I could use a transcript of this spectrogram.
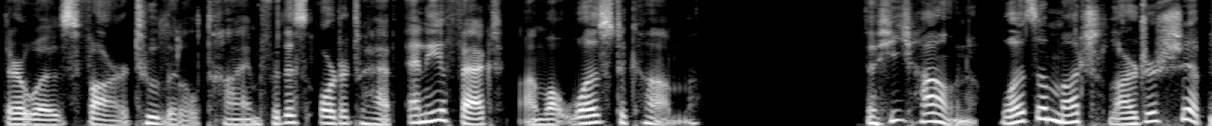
there was far too little time for this order to have any effect on what was to come. The Gijon was a much larger ship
